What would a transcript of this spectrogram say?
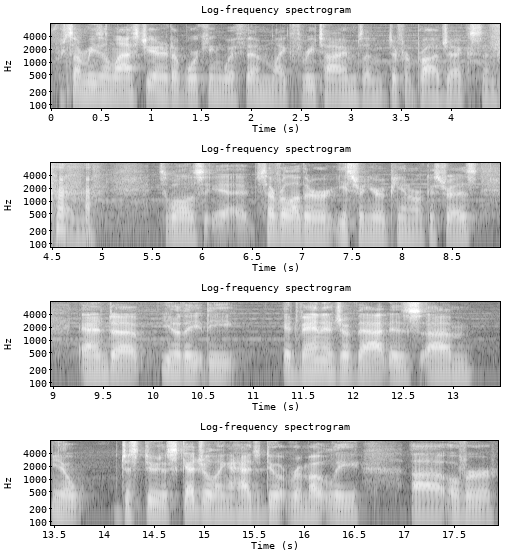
for some reason last year I ended up working with them like three times on different projects, and, and as well as uh, several other Eastern European orchestras, and uh, you know the the advantage of that is um, you know just due to scheduling I had to do it remotely uh, over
